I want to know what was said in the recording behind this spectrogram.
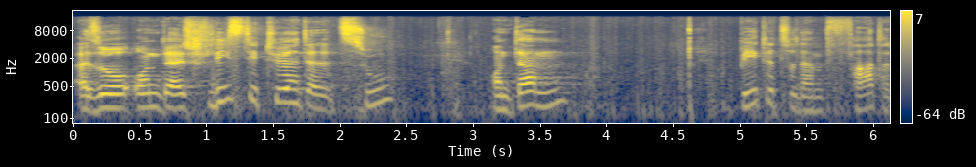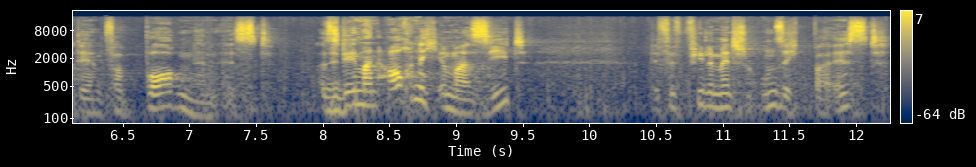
Also, und er schließt die Tür hinter dir zu und dann bete zu deinem Vater, der im Verborgenen ist. Also den man auch nicht immer sieht, der für viele Menschen unsichtbar ist.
